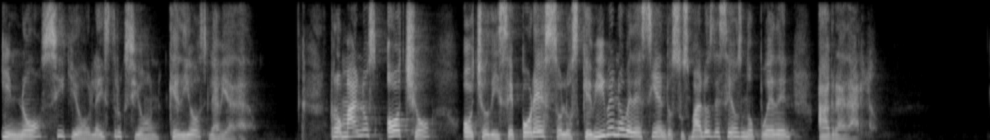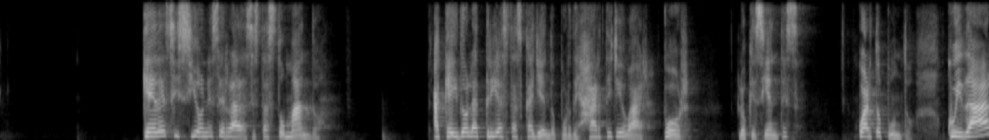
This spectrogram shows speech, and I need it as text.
y no siguió la instrucción que Dios le había dado. Romanos 8, 8 dice, por eso los que viven obedeciendo sus malos deseos no pueden agradarlo. ¿Qué decisiones erradas estás tomando? ¿A qué idolatría estás cayendo por dejarte llevar por lo que sientes. Cuarto punto, cuidar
